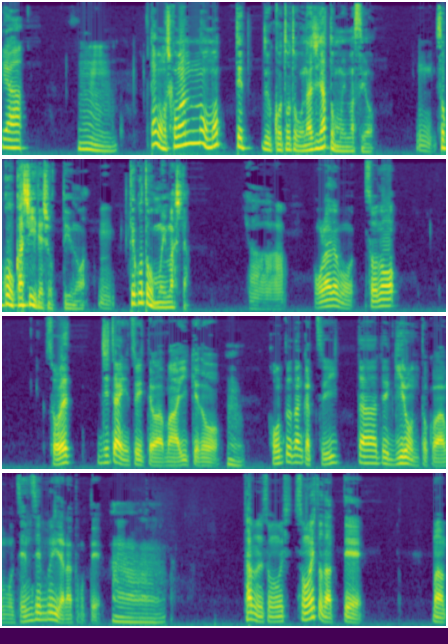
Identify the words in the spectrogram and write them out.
いや、うん。多分、押し込まんの思ってることと同じだと思いますよ。う。うん。そこおかしいでしょっていうのは。うん。ってことを思いました。いやー、俺はでも、その、それ自体についてはまあいいけど、うん。本当なんかツイッターで議論とかはもう全然無理だなと思って。あ多分その人、その人だって、まあ、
